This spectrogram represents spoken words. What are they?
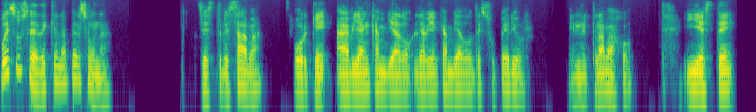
pues sucede que la persona se estresaba porque habían cambiado, le habían cambiado de superior en el trabajo y este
